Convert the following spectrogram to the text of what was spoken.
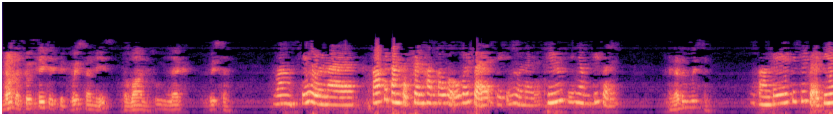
not associated with wisdom is the one who lacks wisdom. Vâng, cái người mà có cái tâm phục sinh không câu hữu với tuệ thì cái người này thiếu cái nhân trí tuệ. Another wisdom. Còn cái cái trí tuệ kia,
